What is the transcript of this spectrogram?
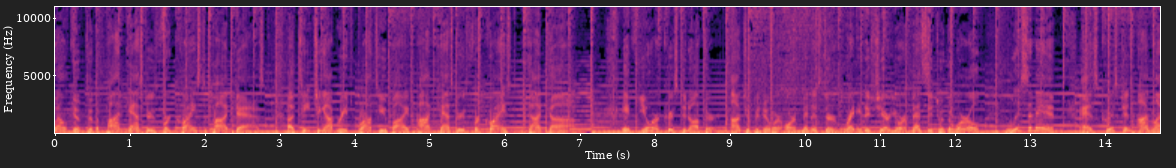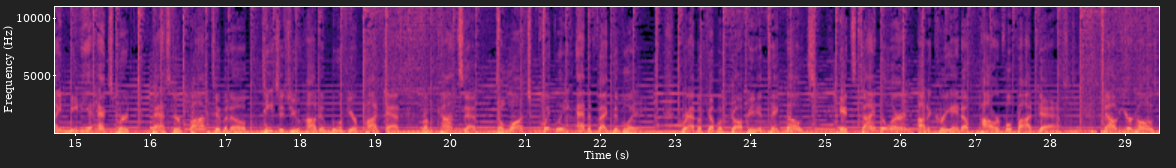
Welcome to the Podcasters for Christ podcast, a teaching outreach brought to you by podcastersforchrist.com. If you're a Christian author, entrepreneur, or minister ready to share your message with the world, listen in as Christian online media expert, Pastor Bob Thibodeau teaches you how to move your podcast from concept to launch quickly and effectively. Grab a cup of coffee and take notes. It's time to learn how to create a powerful podcast. Now to your host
